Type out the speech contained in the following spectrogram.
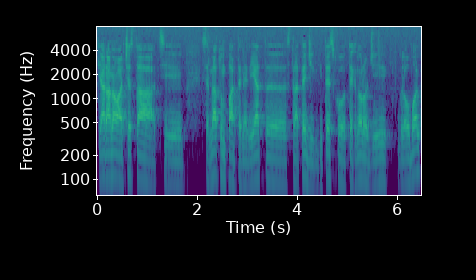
chiar anul acesta ați semnat un parteneriat uh, strategic, Vitesco Technology Global,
